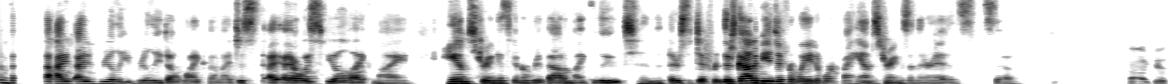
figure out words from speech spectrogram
I, I really, really don't like them. I just, I, I always feel like my hamstring is going to rip out of my glute, and that there's a different, there's got to be a different way to work my hamstrings, and there is. So. Ah, good.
